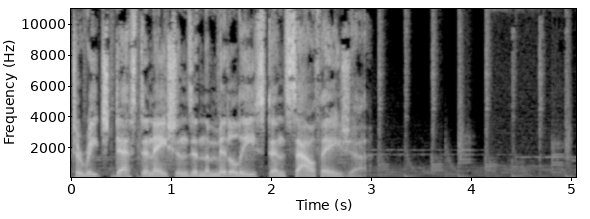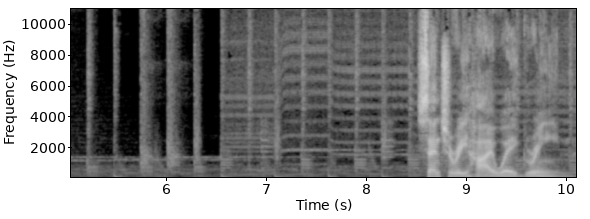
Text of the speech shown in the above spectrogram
to reach destinations in the Middle East and South Asia. Century Highway Green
